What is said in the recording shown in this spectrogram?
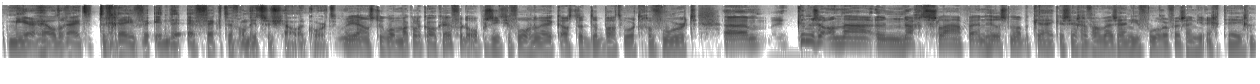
meer helderheid te geven... in de effecten van dit sociaal akkoord. Ja, dat is natuurlijk wel makkelijk ook hè, voor de oppositie volgende week... als het debat wordt gevoerd. Um, kunnen ze al na een nacht slapen en heel snel bekijken... zeggen van wij zijn hier voor of wij zijn hier echt tegen?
